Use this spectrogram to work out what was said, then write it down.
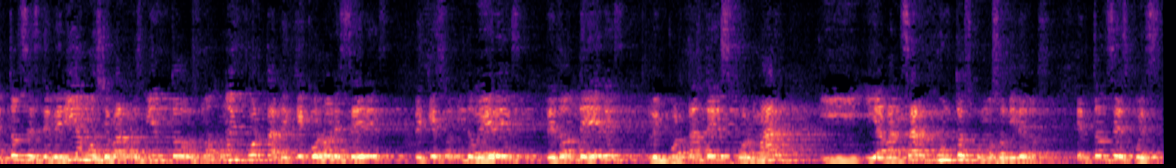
Entonces deberíamos llevarnos bien todos, ¿no? No importa de qué colores eres, de qué sonido eres, de dónde eres, lo importante es formar y, avanzar juntos como sonideros. Entonces, pues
